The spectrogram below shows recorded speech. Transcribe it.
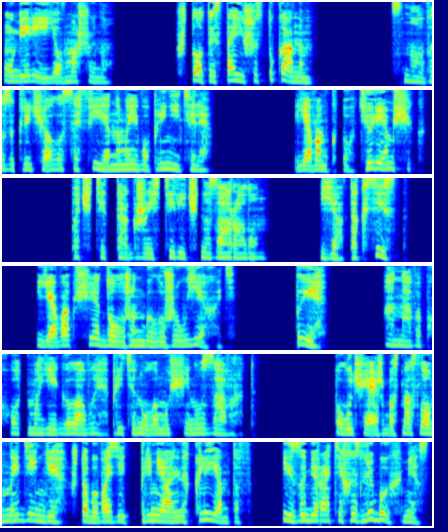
Убери ее в машину. Что ты стоишь истуканом? Снова закричала София на моего пленителя. Я вам кто, тюремщик? Почти так же истерично заорал он. Я таксист. Я вообще должен был уже уехать. Ты... Она в обход моей головы притянула мужчину за ворот. Получаешь баснословные деньги, чтобы возить премиальных клиентов и забирать их из любых мест,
